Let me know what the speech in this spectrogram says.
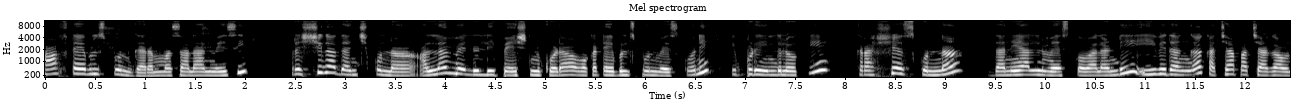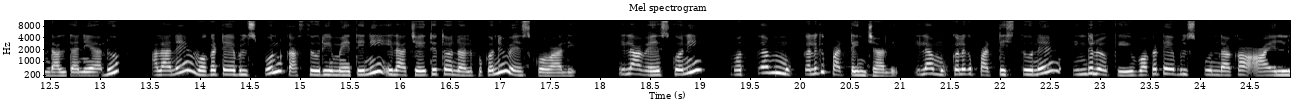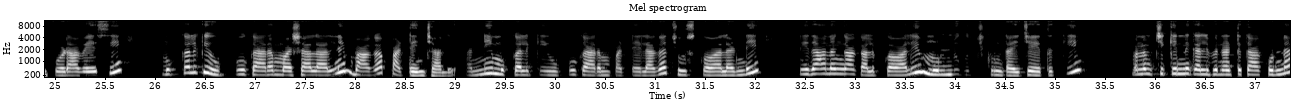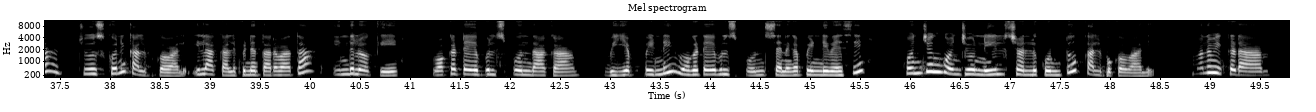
half tablespoon garam మసాలాను వేసి ఫ్రెష్గా దంచుకున్న అల్లం వెల్లుల్లి పేస్ట్ను కూడా ఒక టేబుల్ స్పూన్ వేసుకొని ఇప్పుడు ఇందులోకి క్రష్ చేసుకున్న ధనియాలను వేసుకోవాలండి. ఈ విధంగా కచ్చాపచ్చాగా ఉండాలి ధనియాలు. అలానే ఒక టేబుల్ స్పూన్ కస్తూరి మేతిని ఇలా చేతితో నలుపుకొని వేసుకోవాలి. ఇలా వేసుకొని మొత్తం ముక్కలకి పట్టించాలి. ఇలా ముక్కలకి పట్టిస్తూనే ఇందులోకి ఒక టేబుల్ స్పూన్ దాకా ఆయిల్ని కూడా వేసి ముక్కలకి ఉప్పు కారం మసాలాలని బాగా పట్టించాలి. అన్ని ముక్కలకి ఉప్పు కారం పట్టేలాగా చూసుకోవాలండి. నిదానంగా కలుపుకోవాలి. ముళ్ళు గుచ్చుకుంటాయి చేతికి. మనం చికెన్ని కలిపినట్టు కాకుండా చూసుకొని కలుపుకోవాలి. ఇలా కలిపిన తర్వాత ఇందులోకి ఒక టేబుల్ స్పూన్ దాకా బియ్యపిండి ఒక టేబుల్ స్పూన్ శనగపిండి వేసి కొంచెం కొంచెం నీళ్ళు చల్లుకుంటూ కలుపుకోవాలి. మనం ఇక్కడ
